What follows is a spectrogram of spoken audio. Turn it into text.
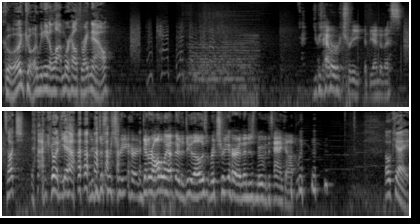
Good, good. We need a lot more health right now. You could have a retreat at the end of this. Touch? I could, yeah. you could just retreat her, get her all the way up there to do those, retreat her, and then just move the tank up. Okay,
